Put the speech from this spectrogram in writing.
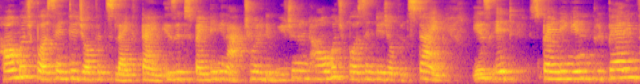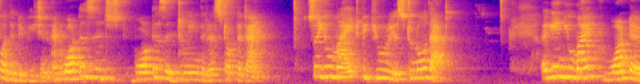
how much percentage of its lifetime is it spending in actual division and how much percentage of its time is it spending in preparing for the division and what is it what is it doing the rest of the time so you might be curious to know that again you might wonder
